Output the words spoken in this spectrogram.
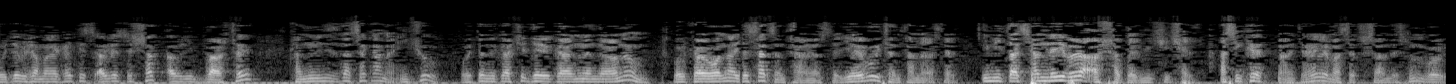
որովհետև ժամանակակից արվեստը շատ ավելի բարդ է, քան նույնիսկ դասականը։ Ինչու՞։ Որովհետև նկարչի դերը կայանում է նրանում, որ կարողանա տեսած ընդհանրացնել, երևույթ ընդհանրացնել, իմիտացիաների վրա աշխատել մի քիչ էլ։ Այսինքն, այնտեղ եմ ասել ցուցանեցնում, որ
